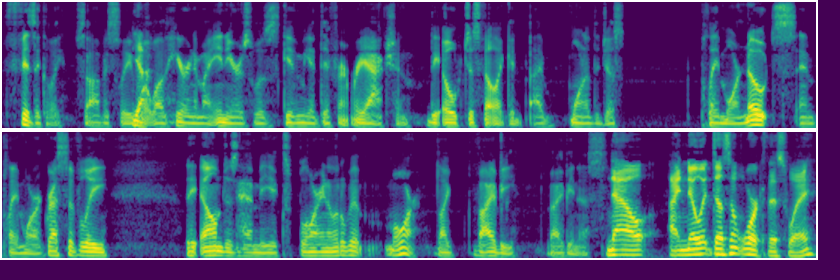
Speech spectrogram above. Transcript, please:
physically. So obviously, Yeah. what I was hearing in my in ears was giving me a different reaction. The oak just felt like it, I wanted to just play more notes and play more aggressively. The elm just had me exploring a little bit more, like vibey, vibiness. Now I know it doesn't work this way.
